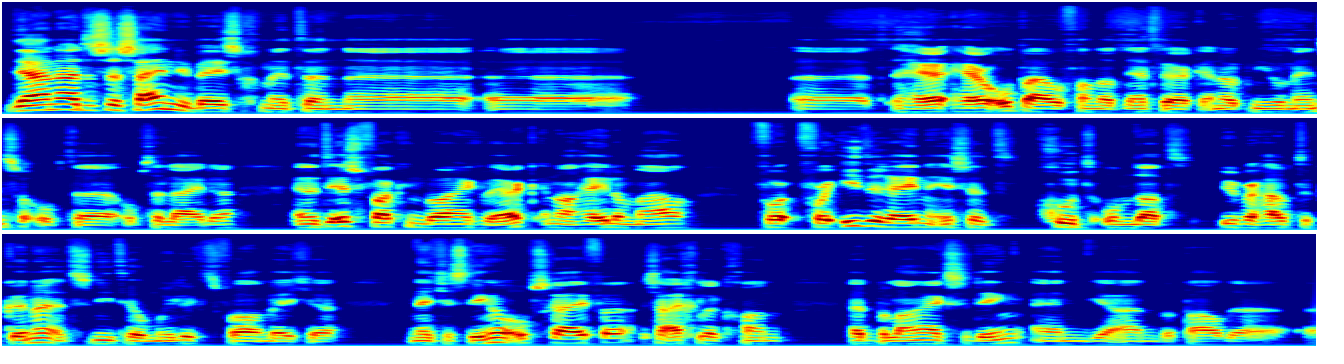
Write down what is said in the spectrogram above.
Ja, nou, dus ze zijn nu bezig met een uh, uh, uh, her heropbouwen van dat netwerk en ook nieuwe mensen op te, op te leiden. En het is fucking belangrijk werk. En al helemaal voor, voor iedereen is het goed om dat überhaupt te kunnen. Het is niet heel moeilijk. Het is vooral een beetje netjes dingen opschrijven. Het is eigenlijk gewoon het belangrijkste ding. En je aan bepaalde uh,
